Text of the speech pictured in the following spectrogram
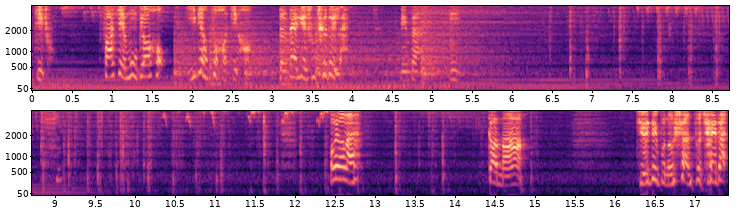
记住，发现目标后一定要做好记号，等待运输车队来。明白？嗯。欧阳兰。干嘛？绝对不能擅自拆弹。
